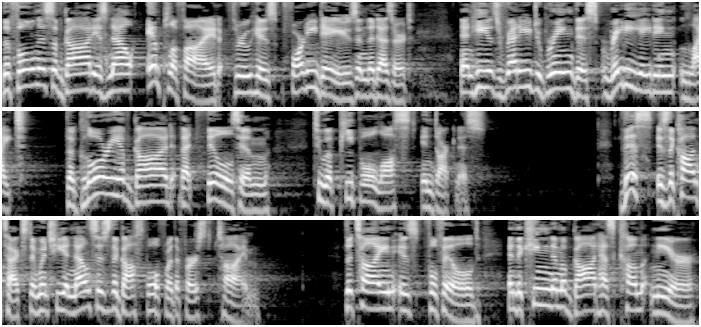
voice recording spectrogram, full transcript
The fullness of God is now amplified through his 40 days in the desert, and he is ready to bring this radiating light, the glory of God that fills him, to a people lost in darkness. This is the context in which he announces the gospel for the first time. The time is fulfilled, and the kingdom of God has come near.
